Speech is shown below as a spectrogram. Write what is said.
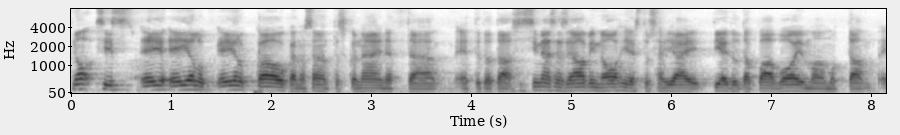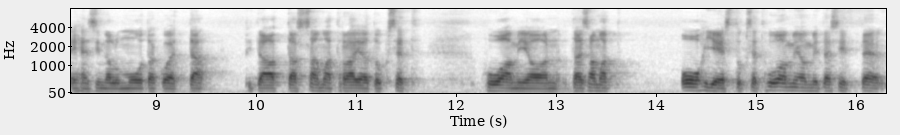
No siis ei, ei, ollut, ei ollut kaukana, sanottaisiko näin, että, että tota, siis sinänsä se avin ohjeistushan jäi tietyllä tapaa voimaan, mutta eihän siinä ollut muuta kuin, että pitää ottaa samat rajoitukset huomioon, tai samat ohjeistukset huomioon, mitä sitten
